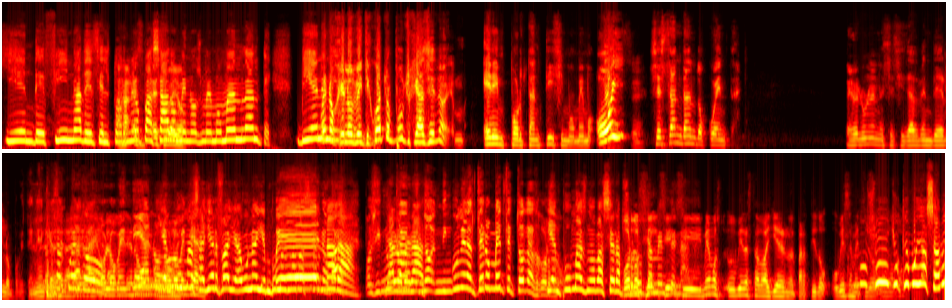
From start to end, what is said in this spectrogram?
quien defina desde el torneo pasado menos Memo Mandante. Viene Bueno, que los 24 puntos que hacen no, era importantísimo, Memo. Hoy Sí. se están dando cuenta. Pero era una necesidad venderlo, porque tenían que hacer o lo vendían o y no en lo Pumas vendían. ayer falla una y en Pumas no va a hacer va, nada. pues si Ya nunca, lo verás. no, ningún delantero mete todas, gordo. Y en Pumas no va a hacer Gordo, si, absolutamente si, nada. si Memo hubiera estado ayer en el partido, hubiese metido. No sé, uno, yo qué voy a saber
